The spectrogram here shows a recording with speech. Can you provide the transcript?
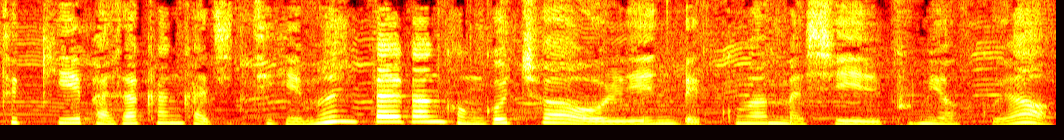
특히 바삭한 가지튀김은 빨간 건고추와 어울린 매콤한 맛이 일품이었고요.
